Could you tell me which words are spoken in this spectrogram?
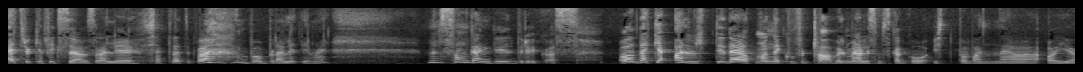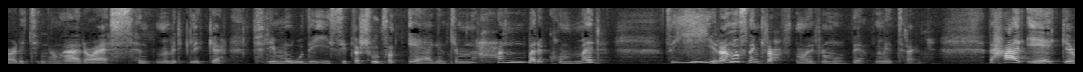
Jeg tror ikke jeg fikk sove så veldig kjapt etterpå. Bobla litt i meg. Men sånn kan Gud bruke oss. Og det er ikke alltid det at man er komfortabel med å liksom skal gå ut på vannet og, og, gjøre de tingene her. Og jeg kjente meg virkelig ikke frimodig i situasjonen sånn egentlig. Men når han bare kommer, så gir han oss den kraften og den frimodigheten vi trenger. Det her er ikke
